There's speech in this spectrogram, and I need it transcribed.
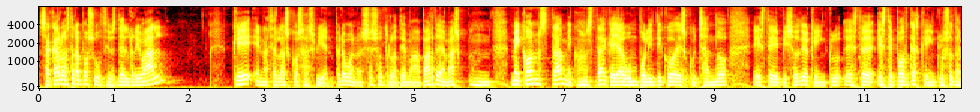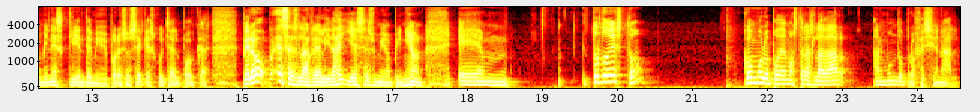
sacar los trapos sucios del rival que en hacer las cosas bien. Pero bueno, ese es otro tema aparte. Además, mm, me consta, me consta que hay algún político escuchando este episodio, que este, este podcast, que incluso también es cliente mío y por eso sé que escucha el podcast. Pero esa es la realidad y esa es mi opinión. Em, todo esto, ¿cómo lo podemos trasladar al mundo profesional?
